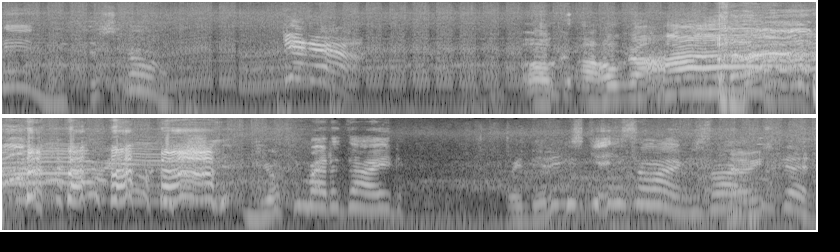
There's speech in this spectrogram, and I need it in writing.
can. Just go. Get out. Oh, oh God. Yoki might have died. Wait, did he? He's, he's alive. He's No, alive. he's good.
